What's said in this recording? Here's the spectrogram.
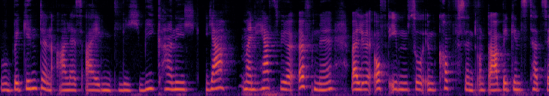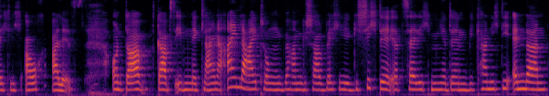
wo beginnt denn alles eigentlich? Wie kann ich, ja, mein Herz wieder öffne, weil wir oft eben so im Kopf sind und da beginnt es tatsächlich auch alles. Und da gab es eben eine kleine Einleitung. Wir haben geschaut, welche Geschichte erzähle ich mir denn, wie kann ich die ändern.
